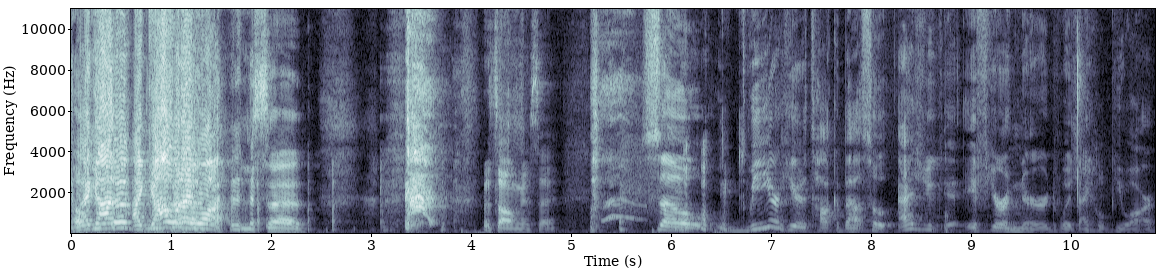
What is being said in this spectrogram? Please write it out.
Oh, I got- said- I got what I said- wanted. You said. That's all I'm gonna say. so we are here to talk about. So as you, if you're a nerd, which I hope you are,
